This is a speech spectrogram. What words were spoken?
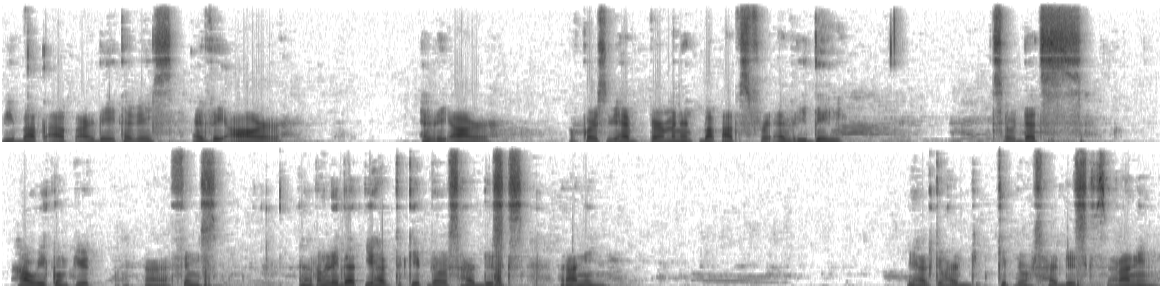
we back up our database every hour. Every hour of course we have permanent backups for every day. So that's how we compute uh, things. Not only that you have to keep those hard disks running. You have to hard keep those hard disks running.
